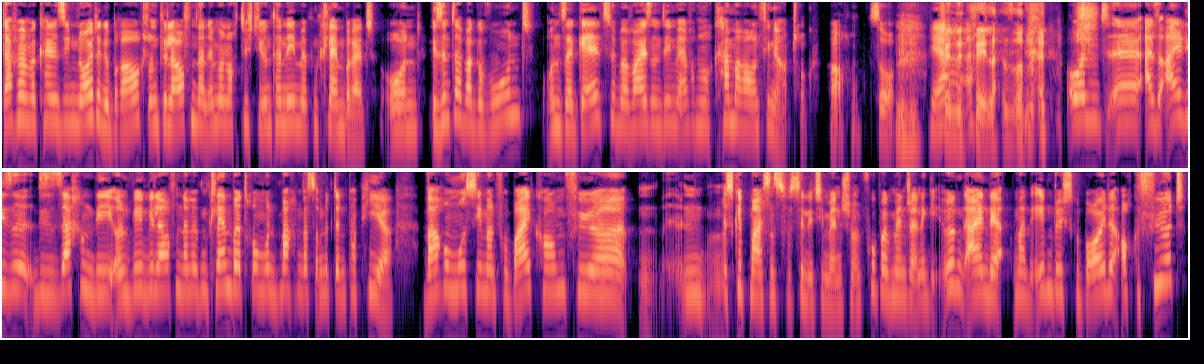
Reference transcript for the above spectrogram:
dafür haben wir keine sieben Leute gebraucht und wir laufen dann immer noch durch die Unternehmen mit dem Klemmbrett. Und wir sind aber gewohnt, unser Geld zu überweisen, indem wir einfach nur Kamera und Fingerabdruck brauchen. So. Mhm. Ja. Finde Fehler. So, ne? Und äh, also all diese, diese Sachen, die, und wir, wir laufen da mit dem Klemmbrett rum und machen das mit dem Papier. Warum muss jemand vorbeikommen für, es gibt meistens Facility Management, Fuhrpark Manager, irgendeinen, der mal eben durchs Gebäude, auch geführt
